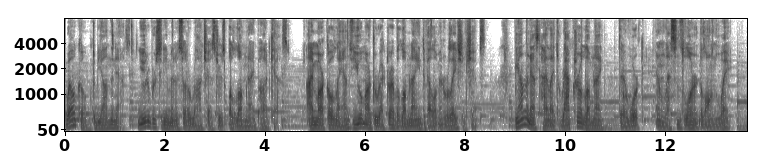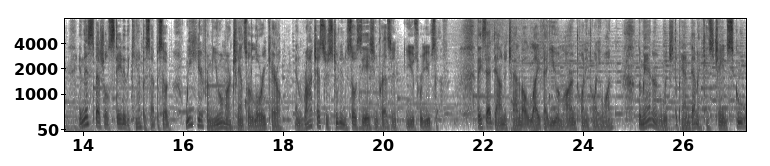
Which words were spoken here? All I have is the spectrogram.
Welcome to Beyond the Nest, University of Minnesota Rochester's alumni podcast. I'm Marco Lands, UMR Director of Alumni and Development Relationships. Beyond the Nest highlights Raptor alumni, their work, and lessons learned along the way. In this special State of the Campus episode, we hear from UMR Chancellor Lori Carrell and Rochester Student Association President Yusra Youssef. They sat down to chat about life at UMR in 2021, the manner in which the pandemic has changed school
